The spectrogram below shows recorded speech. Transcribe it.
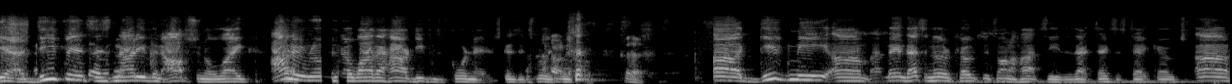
Yeah, defense is not even optional. Like I don't even really know why they hire defensive coordinators because it's really. I. Uh, give me, um, man, that's another coach that's on a hot seat. Is that Texas Tech coach? Uh,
